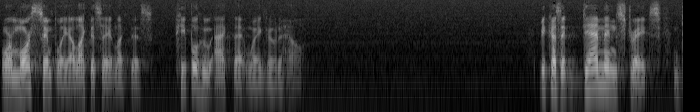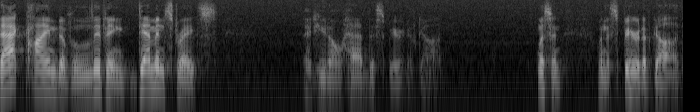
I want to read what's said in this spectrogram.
Or more simply, I like to say it like this people who act that way go to hell. Because it demonstrates, that kind of living demonstrates that you don't have the Spirit of God. Listen, when the Spirit of God,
